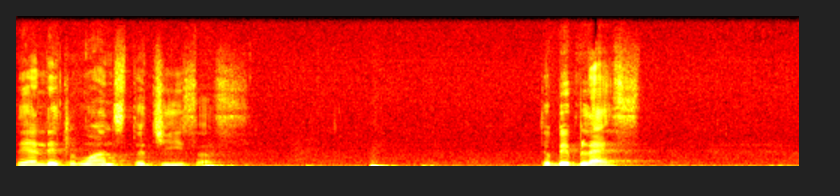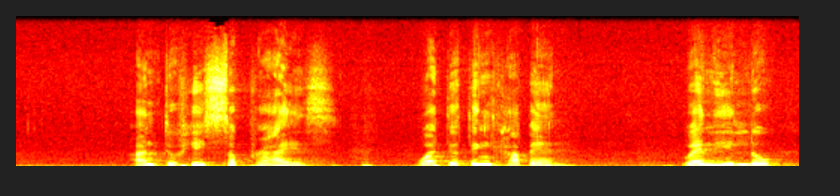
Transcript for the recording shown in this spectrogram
their little ones to Jesus to be blessed. And to his surprise, what do you think happened? When he looked,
